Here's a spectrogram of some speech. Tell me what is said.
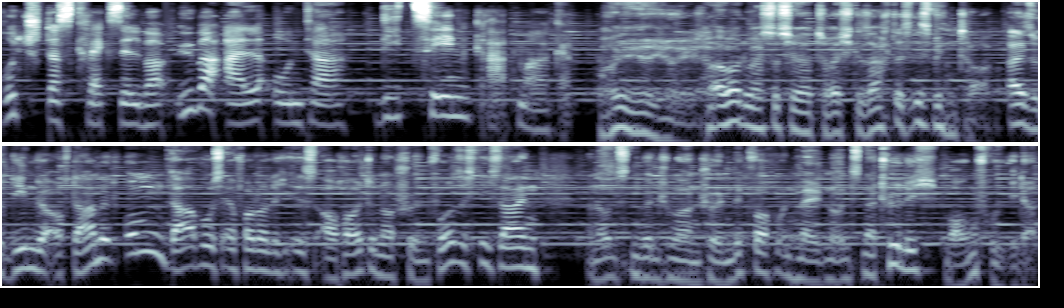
rutscht das Quecksilber überall unter die 10 Grad Marke. Uiuiui. Aber du hast es ja zu Recht gesagt, es ist Winter. Also gehen wir auch damit um, da wo es erforderlich ist, auch heute noch schön vorsichtig sein. Ansonsten wünschen wir einen schönen Mittwoch und melden uns natürlich morgen früh wieder.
